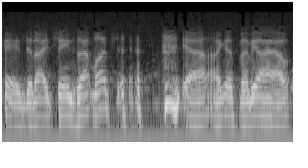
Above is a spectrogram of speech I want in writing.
hey, did I change that much? yeah, I guess maybe I have.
